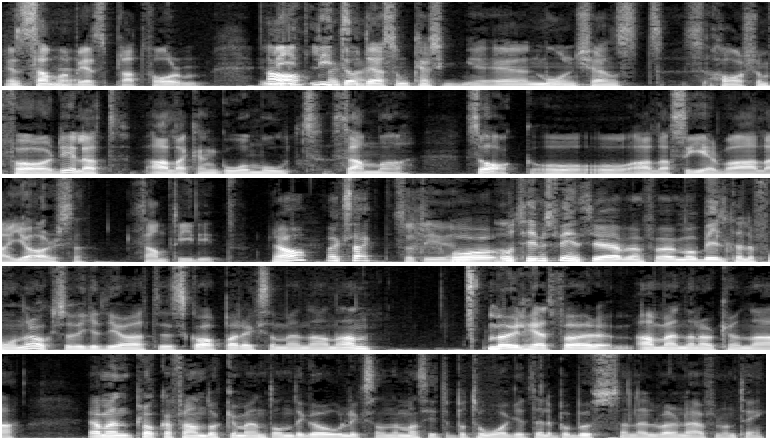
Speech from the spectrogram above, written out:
En samarbetsplattform. Ja, lite exakt. av det som kanske en molntjänst har som fördel att alla kan gå mot samma sak och, och alla ser vad alla gör samtidigt. Ja, exakt. Det, och, och, Teams finns ju även för mobiltelefoner också vilket gör att det skapar liksom en annan möjlighet för användarna att kunna ja, men plocka fram dokument on the go liksom när man sitter på tåget eller på bussen eller vad det nu är för någonting.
